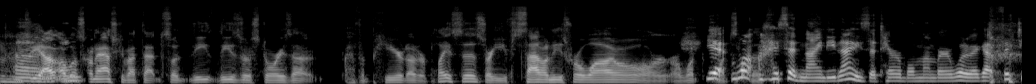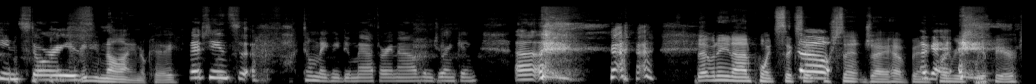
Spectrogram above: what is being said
Mhm. See, I, I Um, was going to ask you about that. So these these are stories that have appeared other places, or you've sat on these for a while, or or what? yeah well the- i said 90 90 is a terrible number what do i got 15 stories 89, okay. 15 s- ugh, fuck, don't make me do math right now i've been drinking uh Seventy nine point six eight percent Jay have been Okay. previously appeared.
